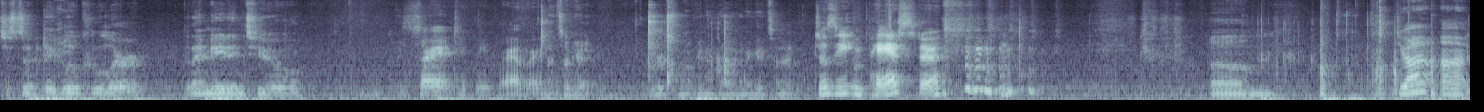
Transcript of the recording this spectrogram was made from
just an igloo cooler that I made into. Sorry it took me forever. That's okay. We were smoking and having a good time. Just eating pasta. Um, Do you want uh,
